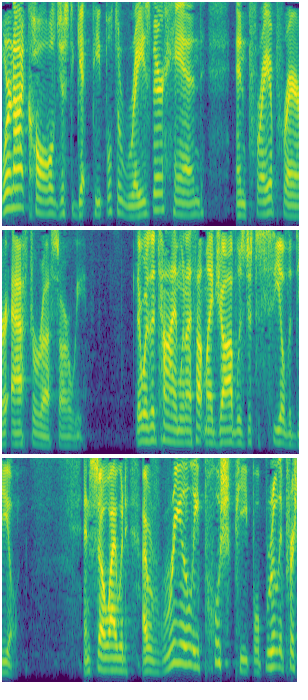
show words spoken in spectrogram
We're not called just to get people to raise their hand and pray a prayer after us, are we? There was a time when I thought my job was just to seal the deal. And so I would, I would really push people, really push,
